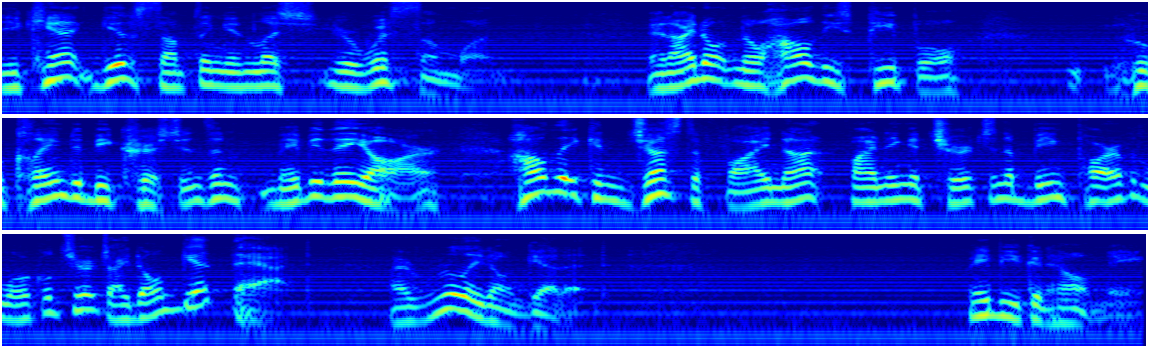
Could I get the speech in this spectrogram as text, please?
You can't give something unless you're with someone. And I don't know how these people who claim to be Christians, and maybe they are, how they can justify not finding a church and being part of a local church. I don't get that. I really don't get it. Maybe you can help me.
